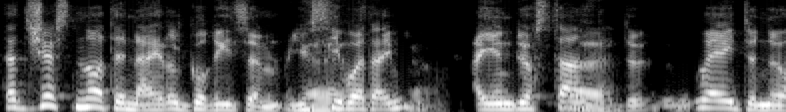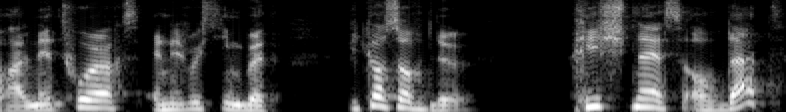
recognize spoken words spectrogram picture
That's just not an algorithm. You yeah, see what I mean? Yeah. I understand yeah. the, the way the neural networks and everything, but because of the richness of that,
